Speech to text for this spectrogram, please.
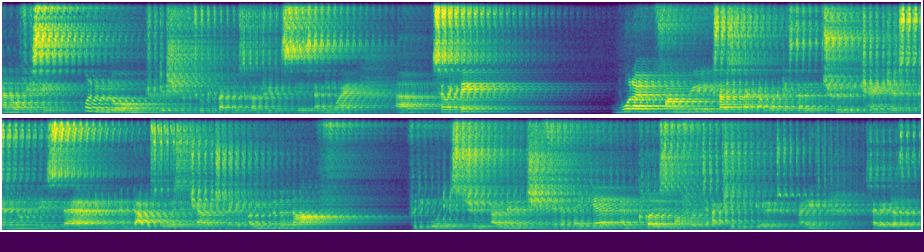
and obviously quite a long tradition of talking about whose country this is anyway. Um, so I think what I find really exciting about that work is that it truly changes depending on who's there, and, and that was always a challenge to make it open enough for the audience to own it and shift it and make it, and close enough for it to actually be good, right? So it doesn't,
